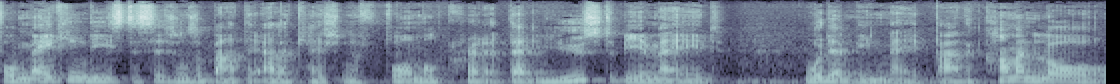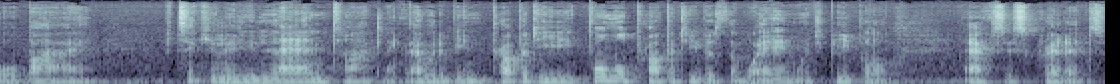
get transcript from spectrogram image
for making these decisions about the allocation of formal credit that used to be made would have been made by the common law or by particularly land titling. That would have been property, formal property was the way in which people access credit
